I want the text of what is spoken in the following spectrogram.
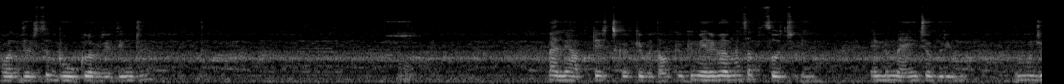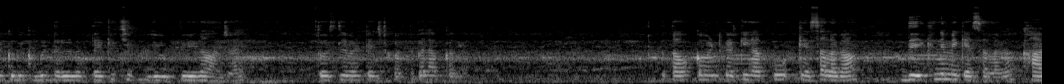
बहुत देर से भूख लग रही थी मुझे। पहले आप टेस्ट करके बताओ, क्योंकि मेरे घर में सब सोच रही एंड मैं ही चुभ रही हूँ। तो मुझे कभी कभी डर लगता है कि चिपली उपली ना आ जाए। तो इसलिए मैं टेस्ट करते पहले आप कर लो। बताओ कमेंट करके आपको कैसा लगा? देखने में कैसा लगा? खा,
